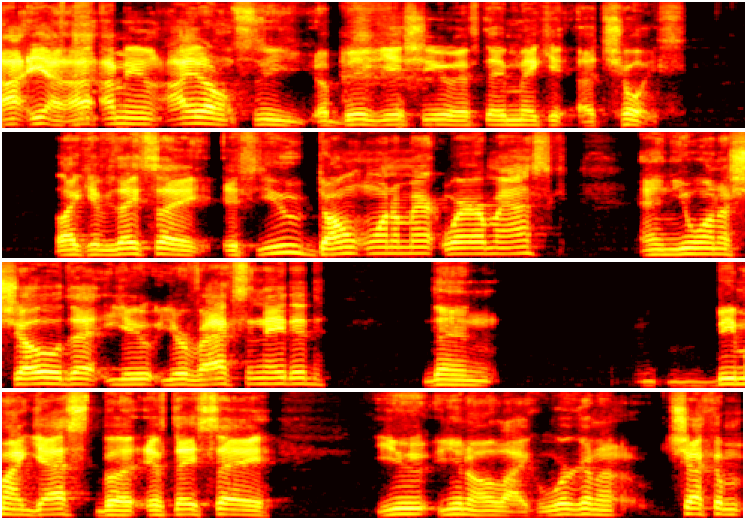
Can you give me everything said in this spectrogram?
I, yeah, I, I mean, I don't see a big issue if they make it a choice. Like if they say if you don't want to ma- wear a mask and you want to show that you you're vaccinated, then be my guest. But if they say you you know like we're gonna check them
